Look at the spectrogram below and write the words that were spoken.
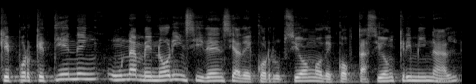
que porque tienen una menor incidencia de corrupción o de cooptación criminal,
